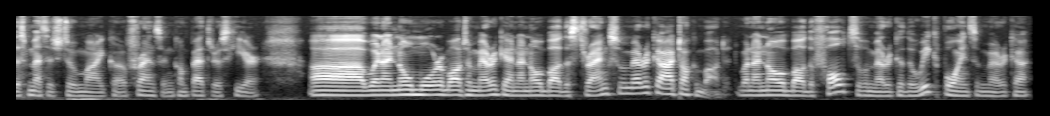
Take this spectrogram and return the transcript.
this message to my uh, friends and compatriots here. Uh, when I know more about America and I know about the strengths of America, I talk about it. When I know about the faults of America, the weak points of America,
